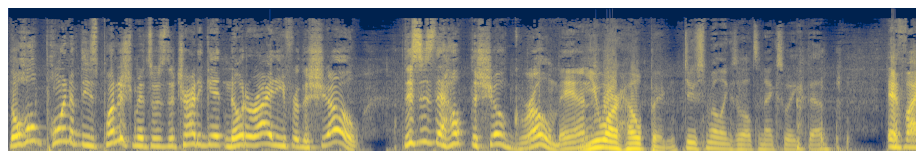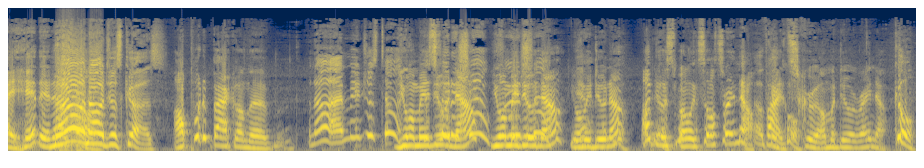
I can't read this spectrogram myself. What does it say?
The whole point of these punishments was to try to get notoriety for the show. This is to help the show grow, man. You are helping. Do smelling salts next week, then. if I hit it, no, no, just cause. I'll put it back on the No, I mean just do it. You want me to do it now? You want me to do it now? You want me to do it now? I'll do a smelling salts right now. Okay, Fine, cool. screw. it. I'm gonna do it right now. Cool.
